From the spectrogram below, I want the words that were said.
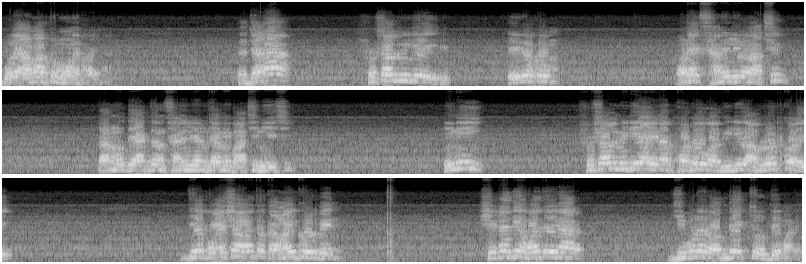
বলে আমার তো মনে হয় না। যারা সোশ্যাল মিডিয়ায় এইরকম অনেক সানিলিয়ন আছে, তার মধ্যে একজন সানিলিয়নকে আমি বাছি নিয়েছি। ইনি সোশ্যাল মিডিয়ায় এনার ফটো বা ভিডিও আপলোড করে, যে পয়সা হয়তো কামাই করবেন, সেটা দিয়ে হয়তো এনার জীবনের অর্ধেক চলতে পারে।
